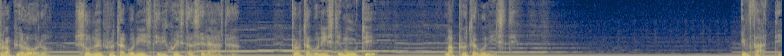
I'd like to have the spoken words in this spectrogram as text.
Proprio loro sono i protagonisti di questa serata. Protagonisti muti, ma protagonisti. Infatti,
